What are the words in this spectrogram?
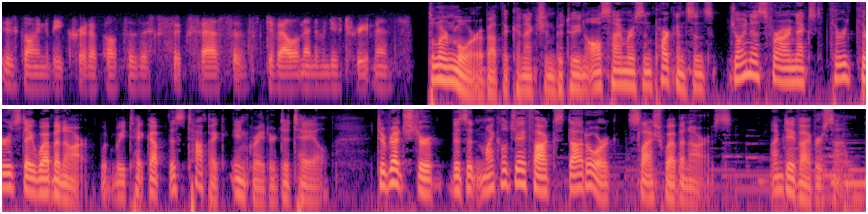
is going to be critical to the success of development of new treatments. To learn more about the connection between Alzheimer's and Parkinson's, join us for our next Third Thursday webinar when we take up this topic in greater detail. To register, visit michaeljfox.org/webinars. I'm Dave Iverson.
